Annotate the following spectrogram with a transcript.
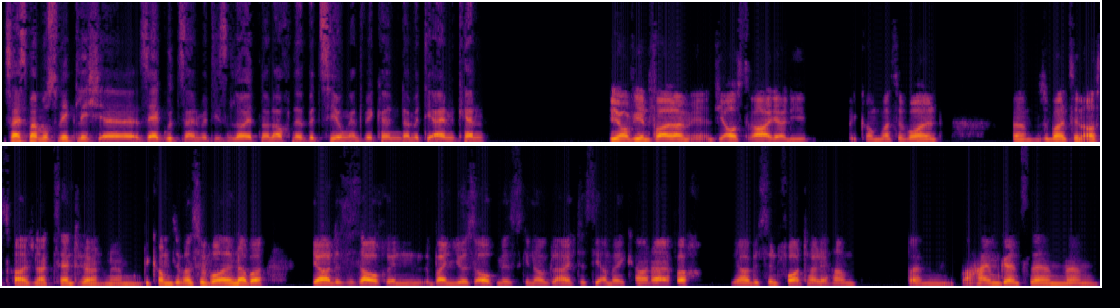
das heißt, man muss wirklich äh, sehr gut sein mit diesen Leuten und auch eine Beziehung entwickeln, damit die einen kennen. Ja, auf jeden Fall. Ähm, Die Australier, die bekommen, was sie wollen. Ähm, sobald sie den australischen Akzent hören, ähm, bekommen sie, was sie wollen. Aber ja, das ist auch in, bei den US Open ist genau gleich, dass die Amerikaner einfach, ja, ein bisschen Vorteile haben beim Heim Grand Slam. Ähm,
